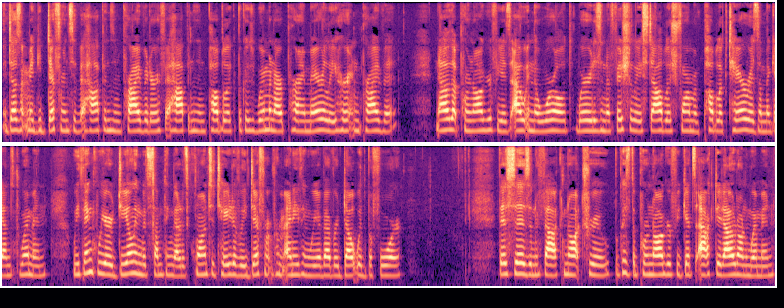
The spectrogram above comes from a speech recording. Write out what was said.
It doesn't make a difference if it happens in private or if it happens in public because women are primarily hurt in private. Now that pornography is out in the world, where it is an officially established form of public terrorism against women, we think we are dealing with something that is quantitatively different from anything we have ever dealt with before. This is, in fact, not true, because the pornography gets acted out on women,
